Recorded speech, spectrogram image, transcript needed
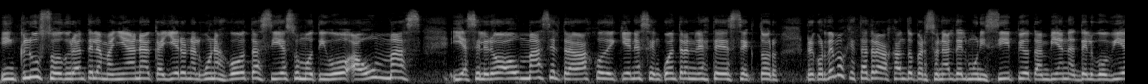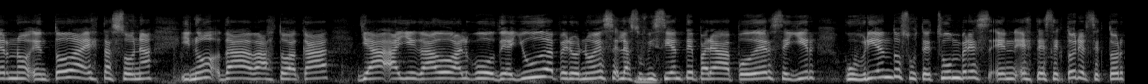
incluso durante la mañana cayeron algunas gotas y eso motivó aún más y aceleró aún más el trabajo de quienes se encuentran en este sector. Recordemos que está trabajando personal del municipio, también del gobierno en toda esta zona y no da abasto acá. Ya ha llegado algo de ayuda, pero no es la suficiente para poder seguir cubriendo sus techumbres en este sector, el sector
